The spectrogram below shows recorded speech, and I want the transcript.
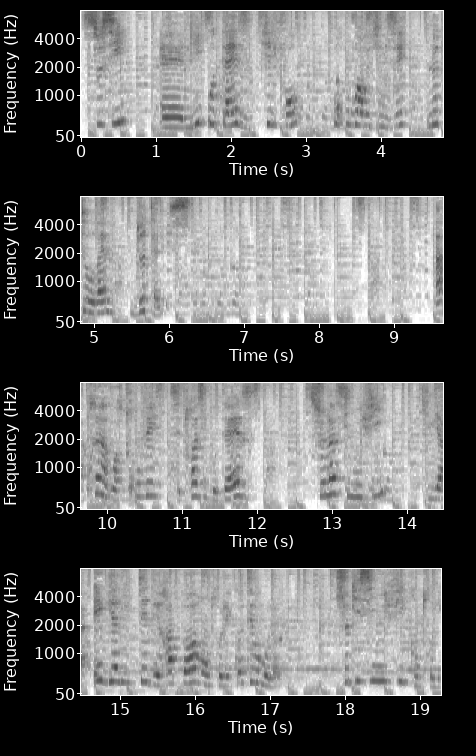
Ceci est l'hypothèse qu'il faut pour pouvoir utiliser le théorème de Thalès. Après avoir trouvé ces trois hypothèses, cela signifie qu'il y a égalité des rapports entre les côtés homologues. Ce qui signifie qu'entre les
